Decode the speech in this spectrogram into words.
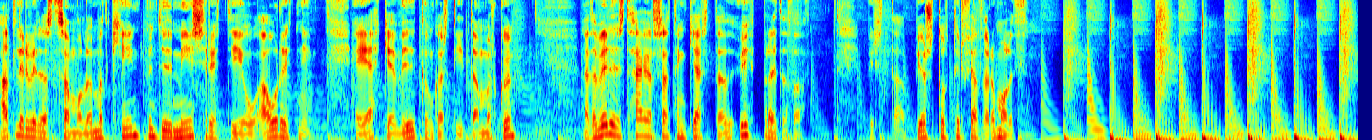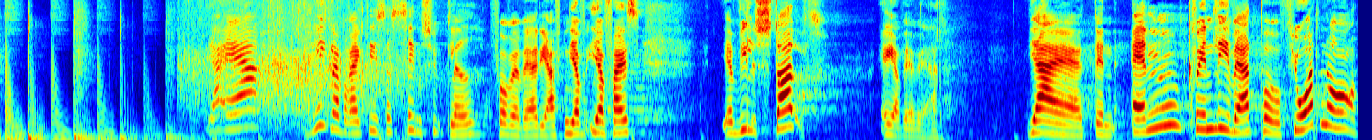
Allir verðast sammála um að kynbundið misrétti og áreitni hegi ekki að viðgangast í Danmörku, en það verðist hægar satt en gert að uppræta það. Birta Björnsdóttir fjallar á málið. Helt oprigtigt så sindssygt glad for at være vært i aften. Jeg, jeg er faktisk jeg er vildt stolt af at være vært. Jeg er den anden kvindelige vært på 14 år.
